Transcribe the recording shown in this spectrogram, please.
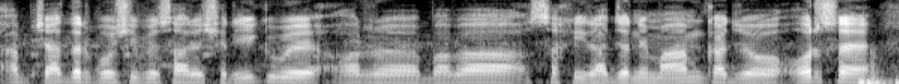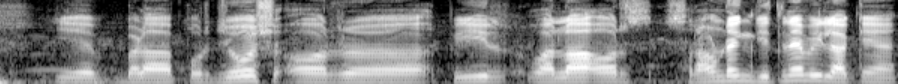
अब चादर पोशी पे सारे शरीक हुए और बाबा सखी राजन इमाम का जो उर्स है, ये बड़ा पुरजोश और पीर वाला और सराउंडिंग जितने भी इलाके हैं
